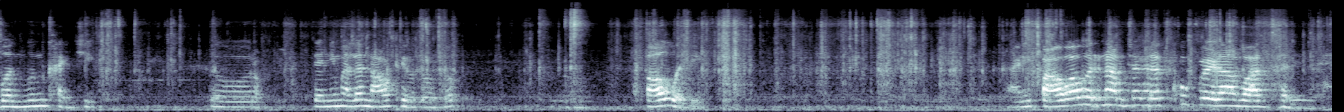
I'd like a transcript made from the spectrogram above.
बनवून खायची. तर त्यांनी मला नाव ठेवलं होतं. पाववली. आणि पावावरनं आमच्या घरात खूप वेळा वाद झालेला आहे.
